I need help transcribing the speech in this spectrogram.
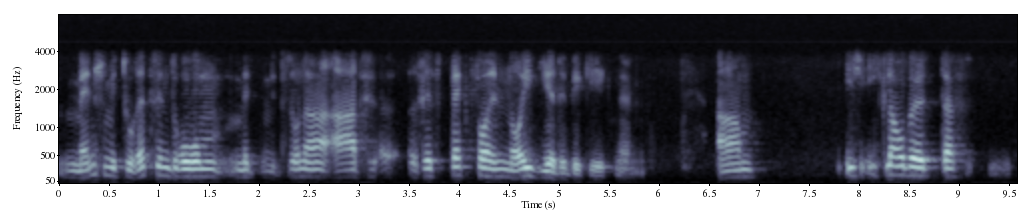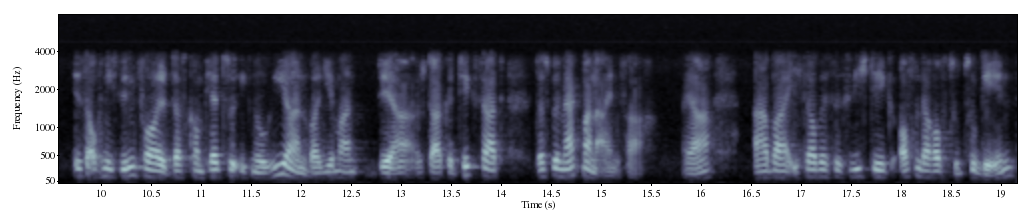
Menschen mit Tourette-Syndrom mit, mit so einer Art äh, respektvollen Neugierde begegnen. Ähm, ich, ich glaube, das ist auch nicht sinnvoll, das komplett zu ignorieren, weil jemand, der starke Ticks hat, das bemerkt man einfach. Ja, aber ich glaube, es ist wichtig, offen darauf zuzugehen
